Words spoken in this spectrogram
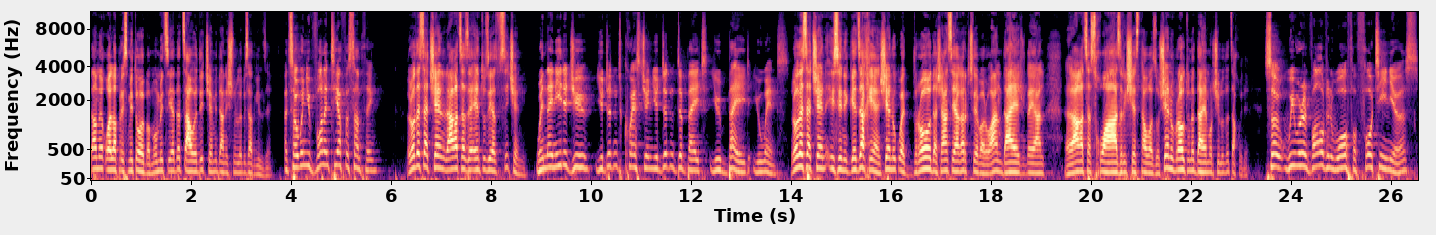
და მე ყველაფრის მიტოვება მომიწია და წავედი ჩემი დანიშნულების ადგილზე. And so when you volunteer for something, როდესაც შენ რაღაცაზე ენთუზიაზმს იჩენი, when they needed you, you didn't question, you didn't debate, you obeyed, you went. როდესაც შენ ისინი გეძახიან, შენ უკვე დრო და შანსი აღარ გჭდება, რომ ან დაეჭვდე, ან э, რაღაცა სხვა აზრი შესთავაზო. შენ უბრალოდ უნდა დაემორჩილო და წახვიდე. So we were involved in war for 14 years,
